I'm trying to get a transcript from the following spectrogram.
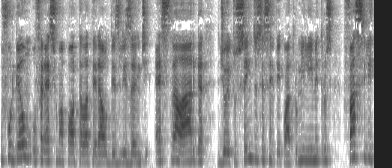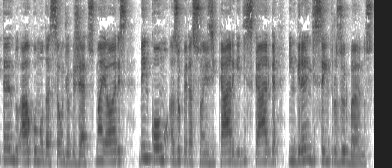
O furgão oferece uma porta lateral deslizante extra larga de 864 mm, facilitando a acomodação de objetos maiores, bem como as operações de carga e descarga em grandes centros urbanos.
